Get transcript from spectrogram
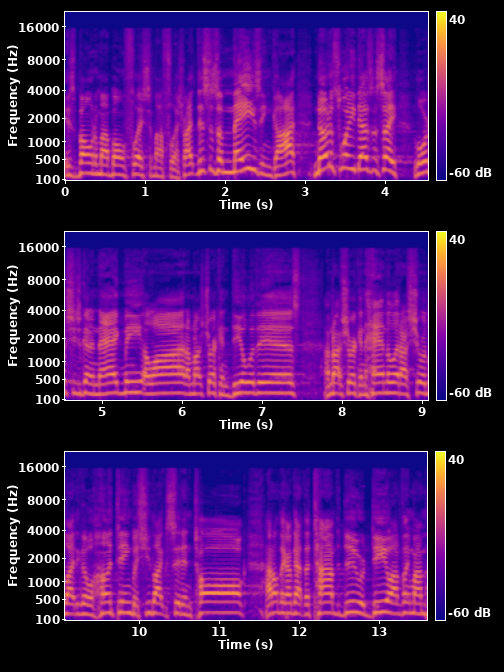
is bone of my bone, flesh of my flesh, right? This is amazing, God. Notice what he doesn't say, Lord, she's going to nag me a lot. I'm not sure I can deal with this. I'm not sure I can handle it. I sure would like to go hunting, but she'd like to sit and talk. I don't think I've got the time to do or deal. I don't think my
